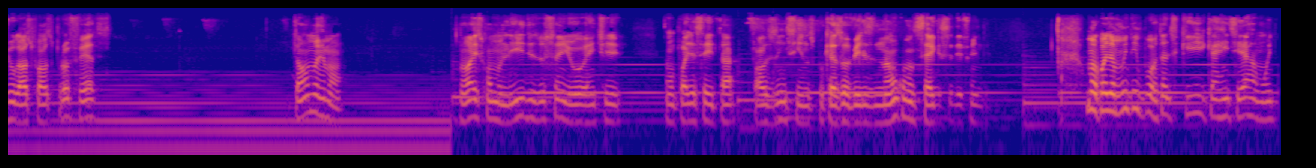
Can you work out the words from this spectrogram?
julgar os falsos profetas. Então, meu irmão, nós, como líderes do Senhor, a gente não pode aceitar falsos ensinos, porque as ovelhas não conseguem se defender. Uma coisa muito importante que, que a gente erra muito,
